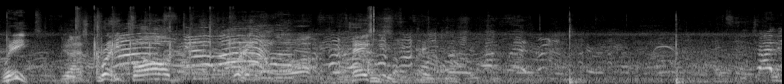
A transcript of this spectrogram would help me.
Sweet. Yes, great ball. Great. you. it. Try me.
